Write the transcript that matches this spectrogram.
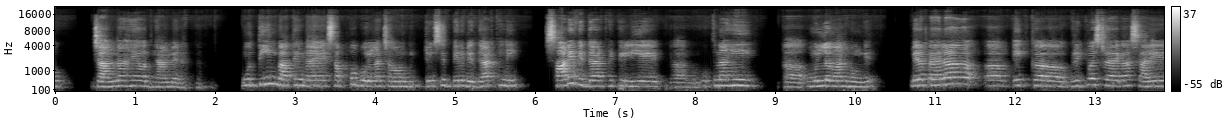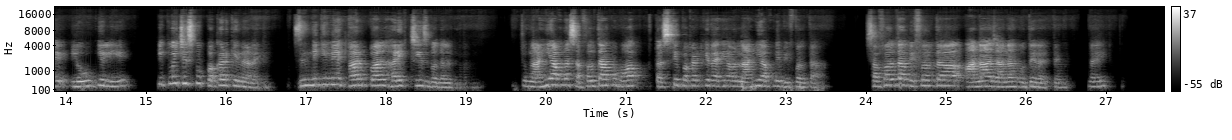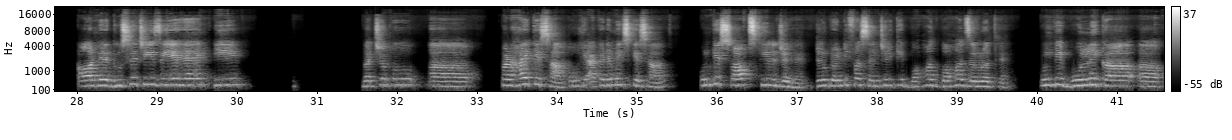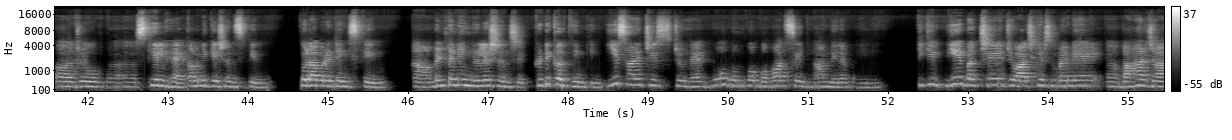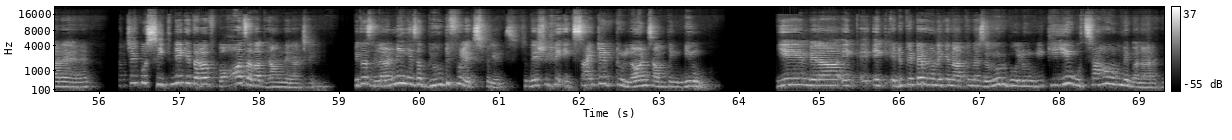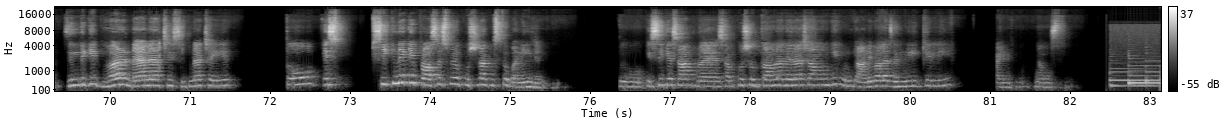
जानना है और ध्यान में रखना है। वो तीन बातें मैं सबको बोलना चाहूँगी, जो सिर्फ़ मेरे विद्यार्थी नहीं, सारे विद्यार्थी के लिए उतना ही मूल्यवान होंगे। मेरा पहला एक रिक्वेस्ट रहेगा सारे लोगों के लिए कि कोई चीज़ को पकड़ के ना रहे। ज़िंदगी में हर पल, हर एक चीज़ बदल रहा है तो ना ही अपना सफलता को बहुत कस के पकड़ के रहे और ना ही अपनी विफलता। सफलता, विफलता आना जाना होते रहते हैं राइट और फिर दूसरी चीज़ ये है कि बच्चों को पढ़ाई के साथ, उनके एकेडमिक्स के साथ, उनके सॉफ्ट स्किल जो है, जो ट्वेंटी फ़र्स्ट सेंचुरी की बहुत बहुत ज़रूरत है, उनके बोलने का जो स्किल है communication skill collaborating skill maintaining relationship critical thinking ये सारे चीज़ जो है, वो उनको बहुत से ध्यान देना पड़ेंगे। क्योंकि ये बच्चे जो आज के समय में बाहर जा रहे हैं, बच्चे को सीखने की तरफ़ बहुत ज़्यादा ध्यान देना चाहिए। Because learning is a beautiful experience so they should be excited to learn something new ये मेरा एक एक एडुकेटर होने के नाते मैं ज़रूर बोलूँगी कि ये उत्साह उनमें बना रहे। ज़िंदगी भर नया नया चीज़ सीखना चाहिए। तो इस सीखने के प्रोसेस में कुछ ना कुछ तो बनी जाएगी। तो इसी के साथ मैं सबको शुभकामना देना चाहूंगी उनके आने वाला जिंदगी के लिए थैंक यू नमस्ते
